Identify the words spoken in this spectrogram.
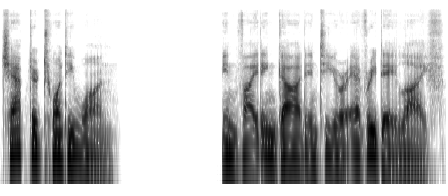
Chapter 21 Inviting God into your everyday life.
